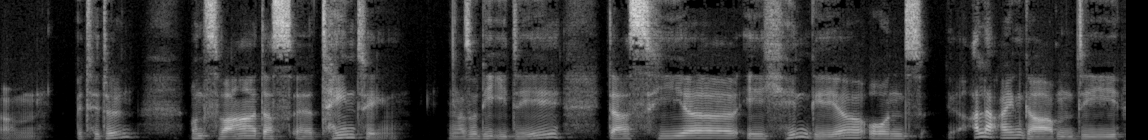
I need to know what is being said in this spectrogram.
ähm, betiteln. Und zwar das äh, Tainting. Also die Idee, dass hier ich hingehe und alle Eingaben, die äh,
